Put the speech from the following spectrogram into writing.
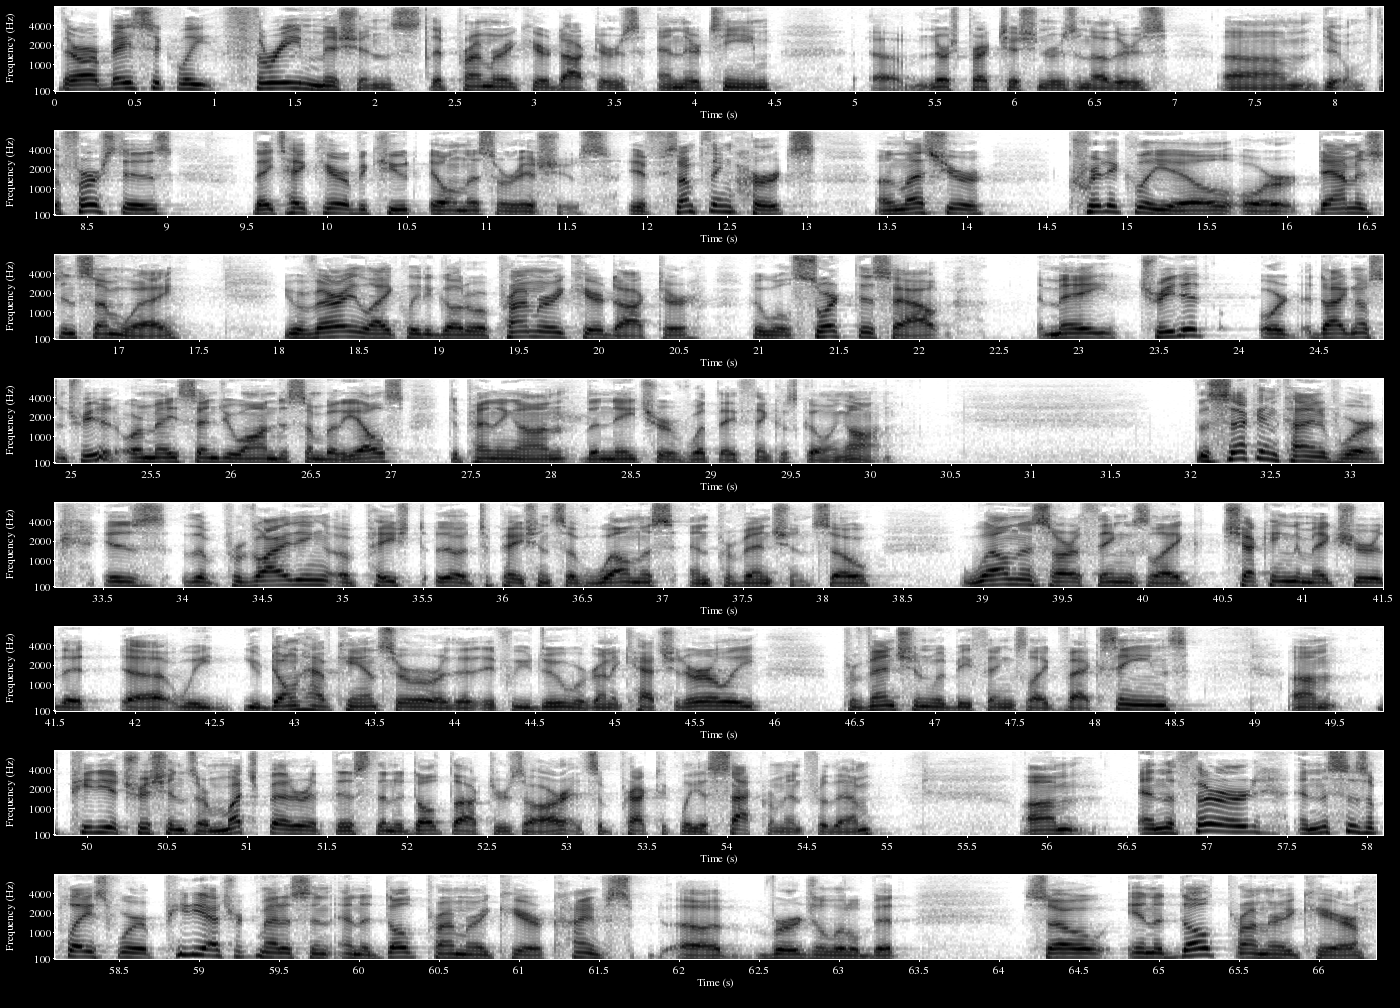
There are basically three missions that primary care doctors and their team, uh, nurse practitioners and others, um, do. The first is they take care of acute illness or issues. If something hurts, unless you're critically ill or damaged in some way, you're very likely to go to a primary care doctor who will sort this out, may treat it or diagnose and treat it, or may send you on to somebody else, depending on the nature of what they think is going on. The second kind of work is the providing of patient, uh, to patients of wellness and prevention. So, Wellness are things like checking to make sure that uh, we, you don't have cancer or that if you do, we're going to catch it early. Prevention would be things like vaccines. Um, pediatricians are much better at this than adult doctors are. It's a, practically a sacrament for them. Um, and the third, and this is a place where pediatric medicine and adult primary care kind of uh, verge a little bit. So, in adult primary care,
